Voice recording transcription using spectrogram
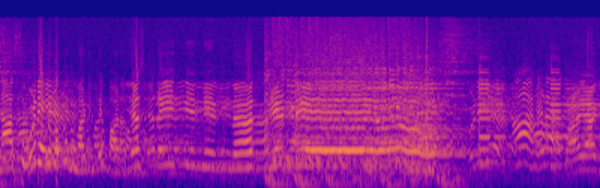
ನಾ ಸುಡಿ ಮಾಡಿದ್ದೆ ಬಾಳ. ಎಷ್ಟೈತಿ ನಿನ್ನ ತಿಂಡಿ? ಹಾ ಬಾಯಾಗ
